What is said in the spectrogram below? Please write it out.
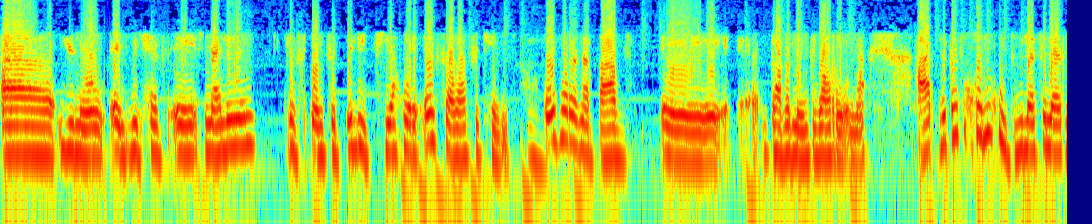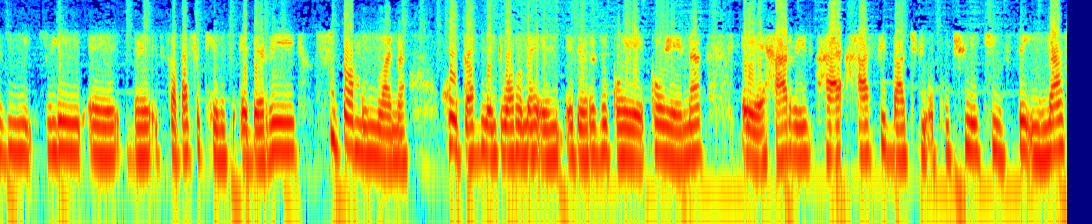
Uh you know and we have a nale responsibility ya gore as south africans over and above eh government wa rona re ka se kgone go dula fela re le south africans e be re monwana go government wa rona e be re re ko yena um ha se di-opportunities enough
